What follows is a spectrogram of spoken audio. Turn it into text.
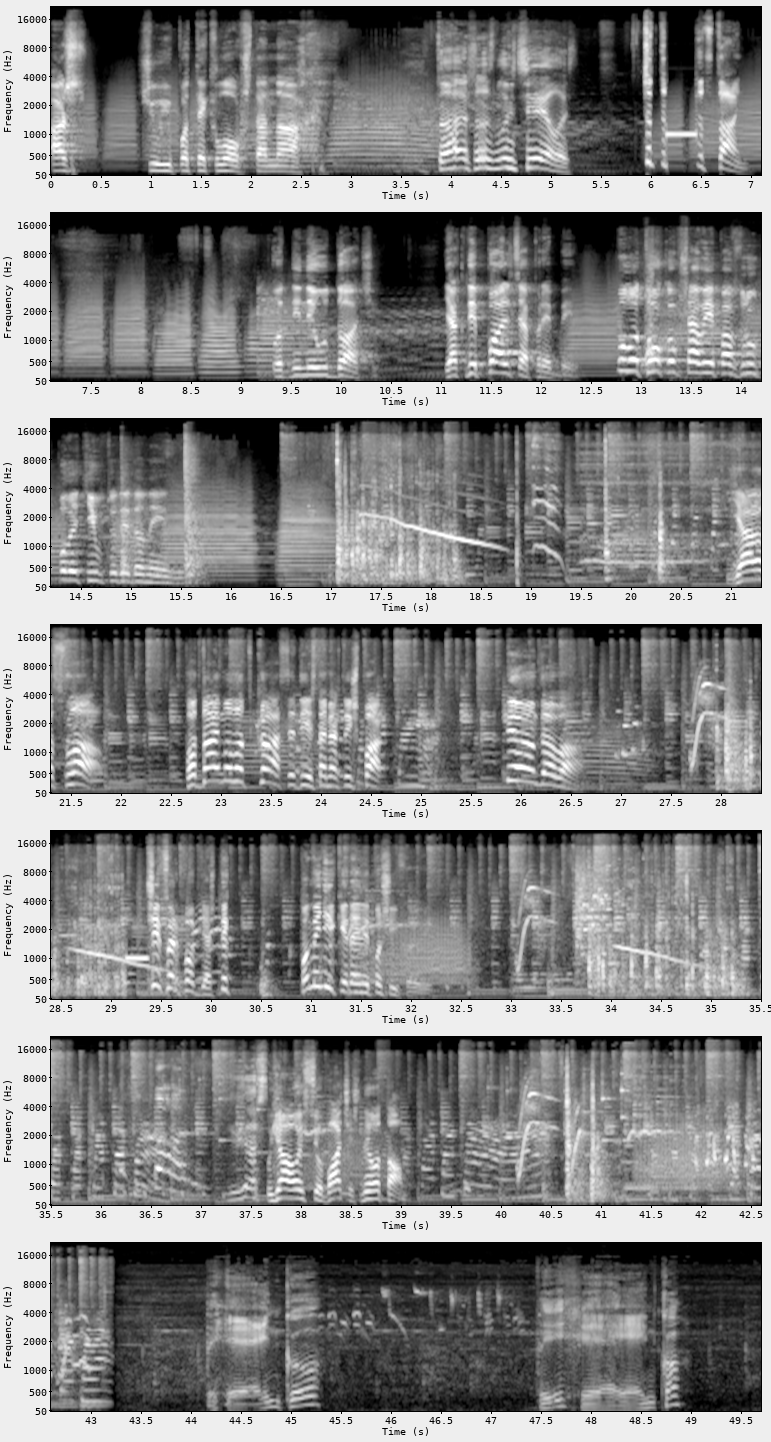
Аж чую, потекло в штанах. Та що случилось? Що ти відстань? Одні неудачі. Як не пальця прибив. Молоток обша випав з рук, полетів туди донизу. Ярослав, подай молотка, сидиш там, як той шпак. Піон давай. Шифер поб'єш. Ти по мені кидай не по шиферові. Я ось все, бачиш, не отам. Тихенько. Тихенько.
